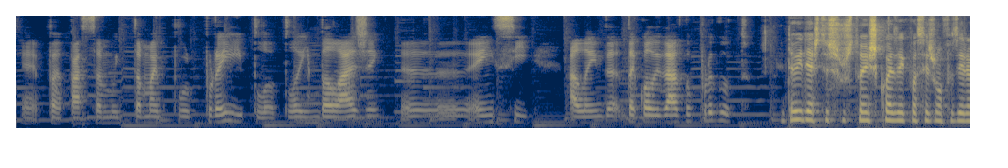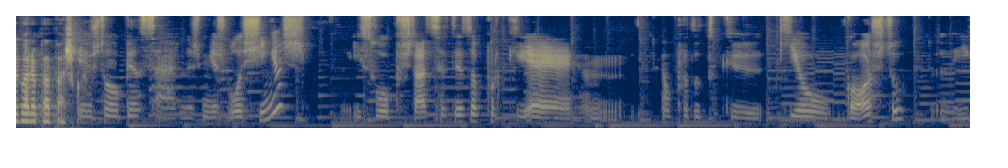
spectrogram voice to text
Uh, passa muito também por, por aí, pela, pela embalagem uh, em si além da, da, qualidade do produto. Então, e destas sugestões, quais é que vocês vão fazer agora para a Páscoa? Eu estou a pensar nas minhas bolachinhas, isso vou apostar de certeza porque é, é um produto que, que eu gosto e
